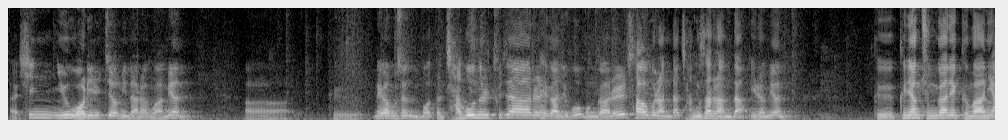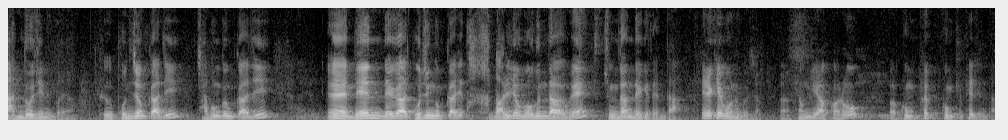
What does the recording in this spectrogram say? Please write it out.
어, 신유월일점이다라고 하면 어, 그 내가 무슨 뭐 어떤 자본을 투자를 해가지고 뭔가를 사업을 한다, 장사를 한다 이러면 그 그냥 중간에 그만이 안 둬지는 거예요. 그 본전까지 자본금까지 예, 낸 내가 보증금까지 다 날려 먹은 다음에 중단되게 된다. 이렇게 보는 거죠. 어, 경기 악화로 어, 궁핍, 궁핍해진다.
